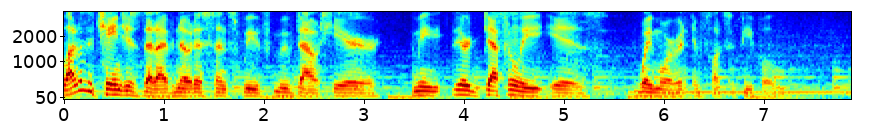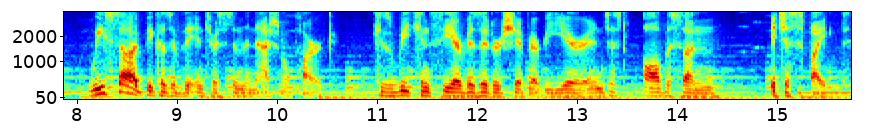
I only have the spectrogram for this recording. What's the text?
lot of the changes that I've noticed since we've moved out here, I mean, there definitely is way more of an influx of people. We saw it because of the interest in the national park, because we can see our visitorship every year, and just all of a sudden, it just spiked.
